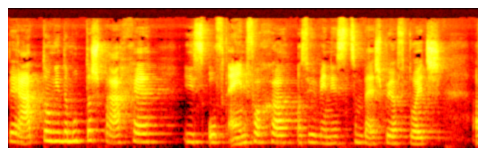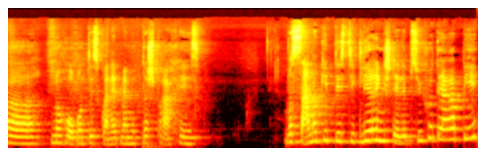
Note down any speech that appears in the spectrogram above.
Beratung in der Muttersprache ist oft einfacher, als wenn ich es zum Beispiel auf Deutsch äh, noch habe und das gar nicht meine Muttersprache ist. Was es auch noch gibt, ist die Clearingstelle Psychotherapie.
